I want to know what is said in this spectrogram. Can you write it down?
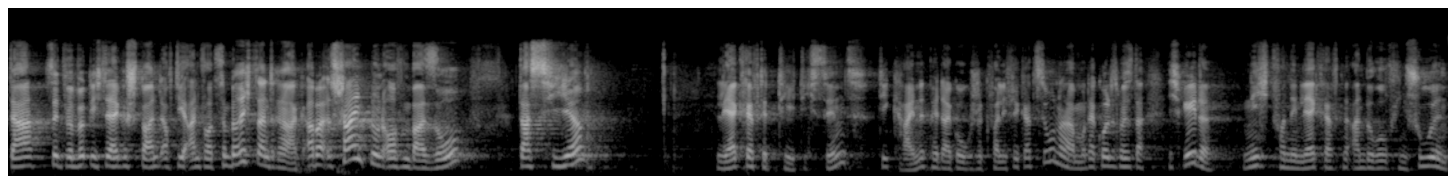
Da sind wir wirklich sehr gespannt auf die Antwort zum Berichtsantrag. Aber es scheint nun offenbar so, dass hier Lehrkräfte tätig sind, die keine pädagogische Qualifikation haben. Herr Kultusminister, ich rede nicht von den Lehrkräften an beruflichen Schulen,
